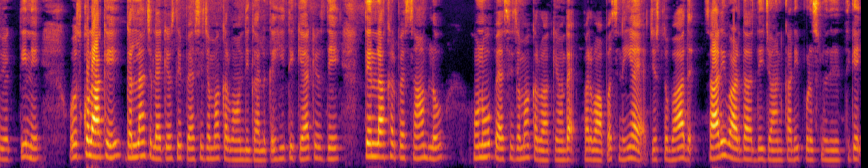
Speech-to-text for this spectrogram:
ਵਿਅਕਤੀ ਨੇ ਉਸ ਕੋਲ ਆ ਕੇ ਗੱਲਾਂ 'ਚ ਲੈ ਕੇ ਉਸਦੇ ਪੈਸੇ ਜਮ੍ਹਾਂ ਕਰਵਾਉਣ ਦੀ ਗੱਲ ਕਹੀ ਤੇ ਕਿਹਾ ਕਿ ਉਸਦੇ 3 ਲੱਖ ਰੁਪਏ ਸਾਂਭ ਲਓ। ਹੁਣ ਉਹ ਪੈਸੇ ਜਮ੍ਹਾਂ ਕਰਵਾ ਕੇ ਆਉਂਦਾ ਪਰ ਵਾਪਸ ਨਹੀਂ ਆਇਆ ਜਿਸ ਤੋਂ ਬਾਅਦ ਸਾਰੀ ਵਾਰਦਾਤ ਦੀ ਜਾਣਕਾਰੀ ਪੁਲਿਸ ਨੂੰ ਦੇ ਦਿੱਤੀ ਗਈ।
